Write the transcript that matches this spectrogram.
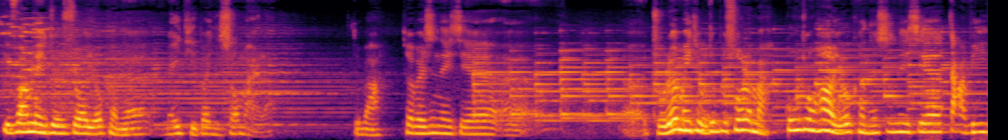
一方面就是说有可能媒体被你收买了，对吧？特别是那些呃呃主流媒体我就不说了嘛，公众号有可能是那些大 V。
